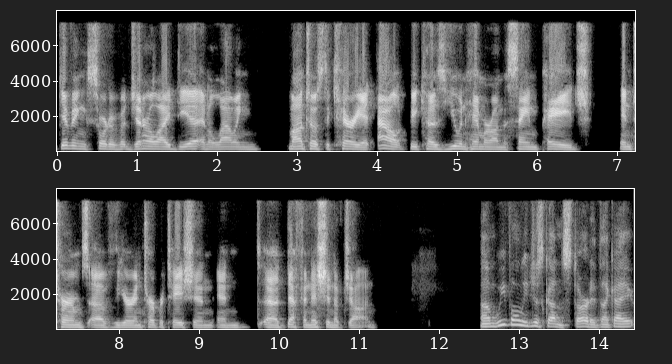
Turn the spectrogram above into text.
giving sort of a general idea and allowing Montos to carry it out because you and him are on the same page in terms of your interpretation and uh, definition of John? Um, we've only just gotten started. Like I,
